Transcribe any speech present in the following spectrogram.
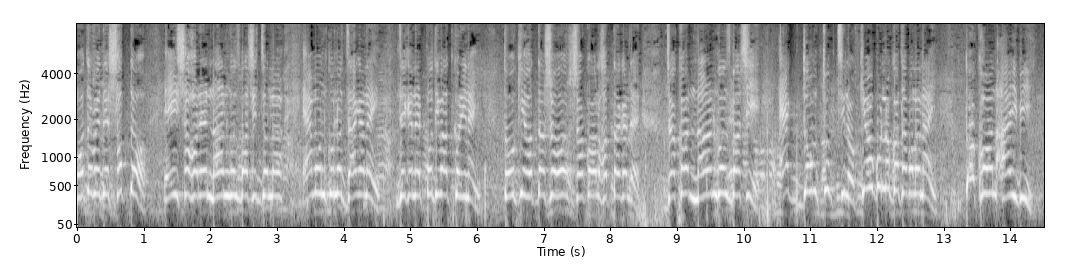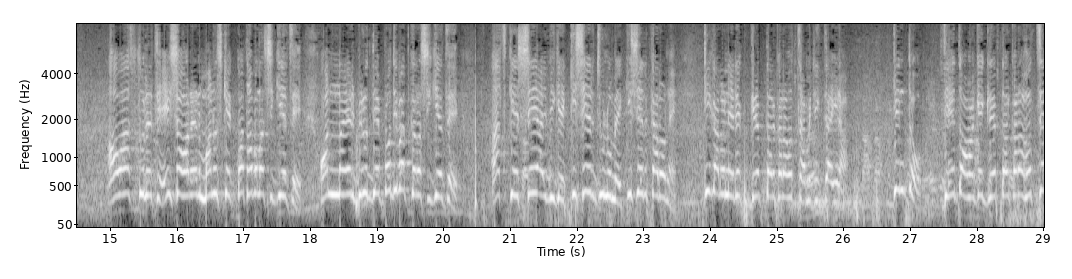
মতভেদের সত্য। এই শহরের নারায়ণগঞ্জবাসীর জন্য এমন কোনো জায়গা নেই যেখানে প্রতিবাদ করি নাই। তৌকি হত্যা সহ সকল হত্যাকাণ্ডে যখন নারায়ণগঞ্জবাসী একদম চুপ ছিল, কেউ কোনো কথা বলে নাই, তখন আইবি আওয়াজ তুলেছে, এই শহরের মানুষকে কথা বলা শিখিয়েছে, অন্যায়ের বিরুদ্ধে প্রতিবাদ করা শিখিয়েছে। আজকে সেই আইবিকে কিসের জুলুমে, কিসের কারণে কি কারণে এটা গ্রেপ্তার করা হচ্ছে আমি ঠিক জানি না। কিন্তু যেহেতু আমাকে গ্রেপ্তার করা হচ্ছে,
